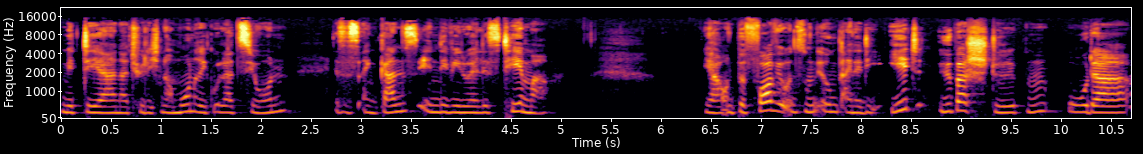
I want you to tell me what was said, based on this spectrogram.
mit der natürlichen Hormonregulation. Es ist ein ganz individuelles Thema. Ja, und bevor wir uns nun irgendeine Diät überstülpen oder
